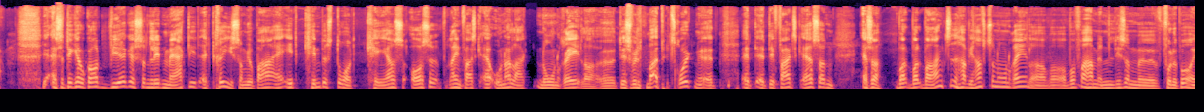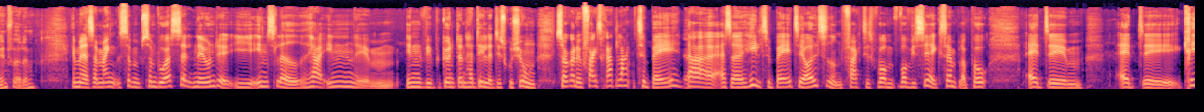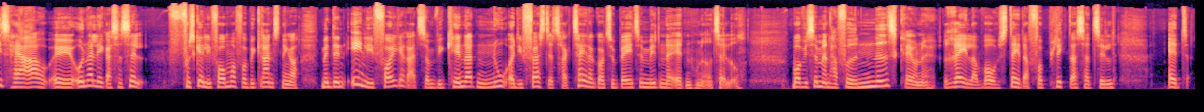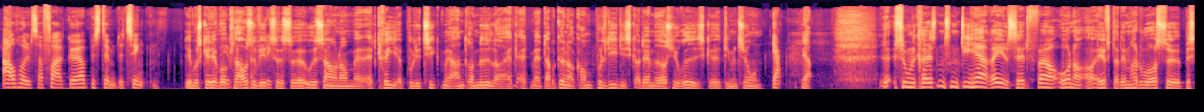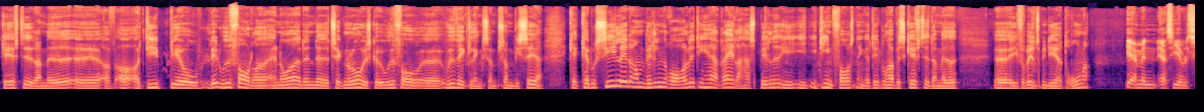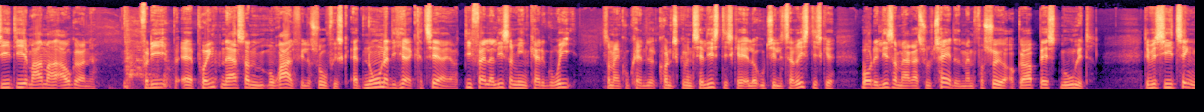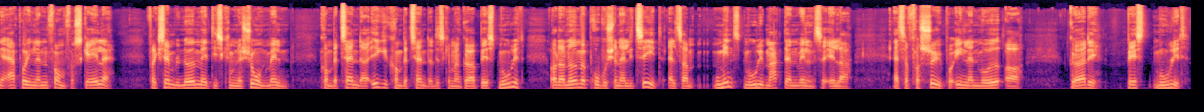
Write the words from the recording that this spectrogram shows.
Ja, altså det kan jo godt virke sådan lidt mærkeligt, at krig, som jo bare er et kæmpestort kaos, også rent faktisk er underlagt nogle regler. Øh, Det er selvfølgelig meget betryggende, at, at, at det faktisk er sådan. Altså, hvor, hvor, hvor lang tid har vi haft sådan nogle regler, og, hvor- og hvorfor har man ligesom øh, fundet på at indføre dem? Jamen altså, man, som, som du også selv nævnte i indslaget her, inden, øhm, inden vi begyndte den her del af diskussionen, så går det jo faktisk ret langt tilbage. Ja. Der er altså helt tilbage til oldtiden faktisk, hvor, hvor vi ser eksempler på, at, øhm, at øh, krigsherrer øh, underlægger sig selv forskellige former for begrænsninger. Men den egentlige folkeret, som vi kender den nu, og de første traktater går tilbage til midten af 1800-tallet, hvor vi simpelthen har fået nedskrevne regler, hvor stater forpligter sig til at afholde sig fra at gøre bestemte ting. Det er måske det, hvor Clausewitz's øh, udsagn om, at, krig er politik med andre midler, at, at der begynder at komme politisk og dermed også juridisk øh, dimension. Ja. Ja. Sune Christensen, de her regelsæt før, under og efter, dem har du også øh, beskæftiget dig med, øh, og, og, og de bliver jo lidt udfordret af noget af den øh, teknologiske udfor, udvikling, som, som vi ser. Kan, kan du sige lidt om, hvilken rolle de her regler har spillet i, i, i din forskning og det, du har beskæftiget dig med øh, i forbindelse med de her droner? Jamen, altså jeg vil sige, de er meget, meget afgørende. Fordi øh, pointen er sådan moralfilosofisk, at nogle af de her kriterier, de falder ligesom i en kategori, som man kunne kalde konsekventialistiske eller utilitaristiske, hvor det ligesom er resultatet, man forsøger at gøre bedst muligt. Det vil sige, at tingene er på en eller anden form for skala. For eksempel noget med diskrimination mellem kompetenter og ikke-kompetenter, det skal man gøre bedst muligt. Og der er noget med proportionalitet, altså mindst mulig magtanvendelse, eller altså forsøg på en eller anden måde at gøre det bedst muligt.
